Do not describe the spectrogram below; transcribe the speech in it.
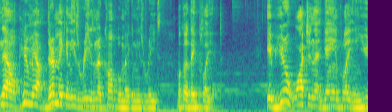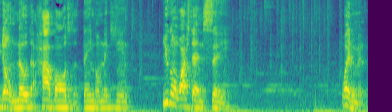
now hear me out. They're making these reads and they're comfortable making these reads because they play it. If you're watching that gameplay and you don't know that high balls is a thing on next gen, you're gonna watch that and say, "Wait a minute,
